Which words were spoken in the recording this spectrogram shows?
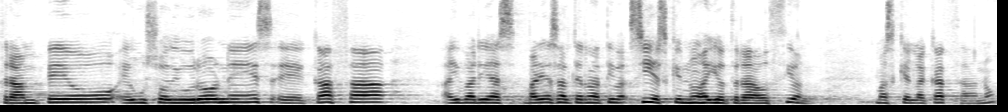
Trampeo, eh, uso de hurones, caza, hay varias, varias alternativas. Sí, es que no hay otra opción más que la caza, ¿no?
